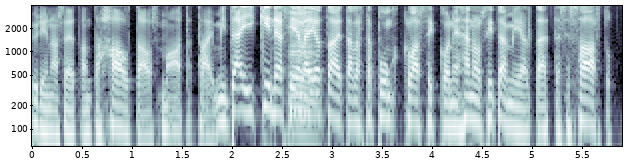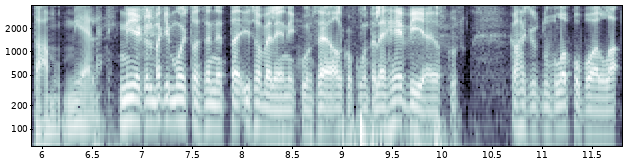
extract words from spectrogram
ydinaseetonta hautausmaata tai mitä ikinä siellä mm. jotain tällaista punk-klassikkoa, niin hän on sitä mieltä, että se saastuttaa mun mieleni. Niin ja kyllä mäkin muistan sen, että isoveljeni kun se alkoi kuuntelemaan heviä joskus 80-luvun loppupuolella,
